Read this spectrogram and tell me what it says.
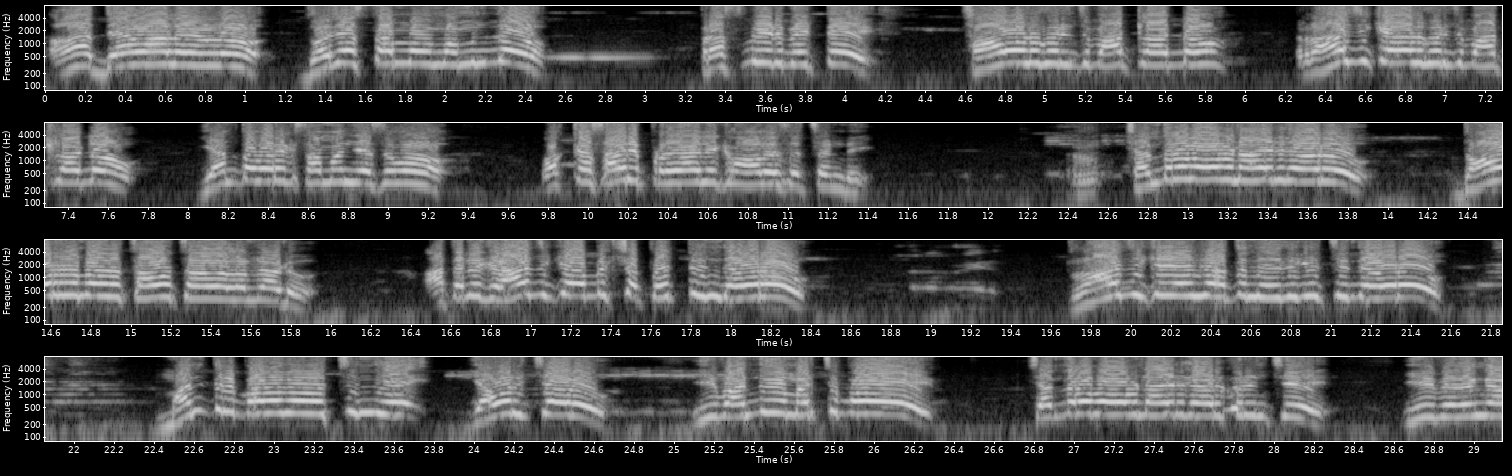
ఆ దేవాలయంలో ధ్వజస్తంభం ముందు ప్రెస్ మీట్ పెట్టి చావుల గురించి మాట్లాడడం రాజకీయాల గురించి మాట్లాడడం ఎంతవరకు సమంజసమో ఒక్కసారి ప్రయాణికం ఆలోచించండి. చంద్రబాబు నాయుడు గారు దారుణమైన చావు చావాలన్నాడు. అతనికి రాజకీయ అభిక్ష పెట్టింది ఎవరు? రాజకీయంగా అతన్ని ఎదిగించింది ఎవరు? మంత్రి పదవి వచ్చింది ఎవరిచ్చారు? ఇవన్నీ మర్చిపోయి చంద్రబాబు నాయుడు గారి గురించి ఈ విధంగా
